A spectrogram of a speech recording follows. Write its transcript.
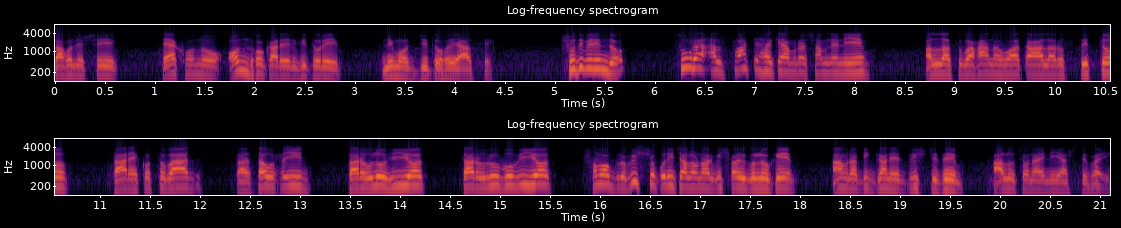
তাহলে সে এখনও অন্ধকারের ভিতরে নিমজ্জিত হয়ে আছে। সুদীবৃন্দ সুরা আল ফাতেহাকে আমরা সামনে নিয়ে আল্লাহ সুবাহান হুয়া তালার অস্তিত্ব, তার একত্ববাদ, তার তৌহিদ তার উলুহিয়ত, তার রুবুবিয়ত, সমগ্র বিশ্ব পরিচালনার বিষয়গুলোকে আমরা বিজ্ঞানের দৃষ্টিতে আলোচনায় নিয়ে আসতে পারি।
